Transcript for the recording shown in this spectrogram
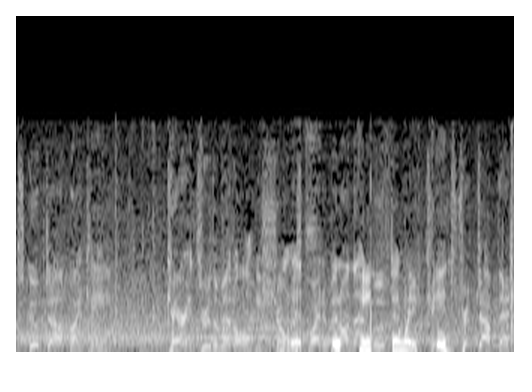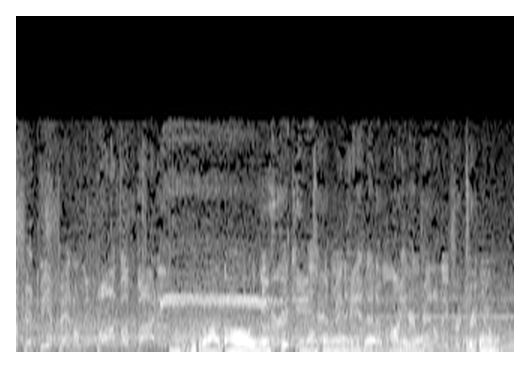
Scooped up by Kane. Carried through the middle. He's shown us quite a bit on that move, going didn't right through. Kane's tripped up. That should be a penalty. Off a body. Oh, keep it alive. Oh, he missed it. What happened there? Handed that a there? penalty for What are you tripping. doing?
